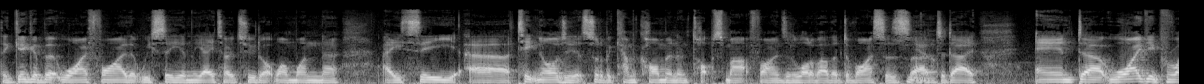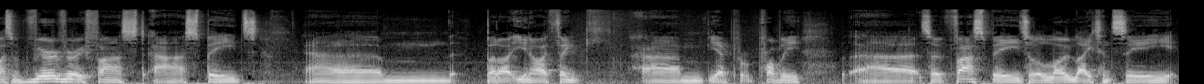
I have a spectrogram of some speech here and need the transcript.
the gigabit Wi-Fi that we see in the 802.11 uh, AC uh, technology that's sort of become common in top smartphones and a lot of other devices uh, yeah. today. And uh, WiGig provides very very fast uh, speeds, um, but I you know I think um, yeah pr- probably uh, so fast speed, sort of low latency,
